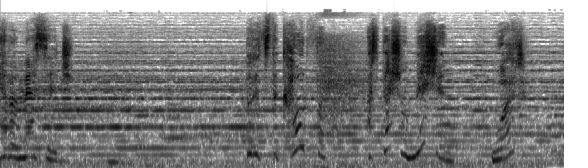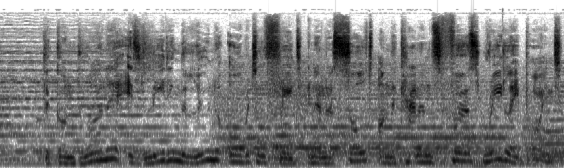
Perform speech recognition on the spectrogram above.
have a message. But it's the code for a special mission. What? The Gondwana is leading the lunar orbital fleet in an assault on the cannon's first relay point.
